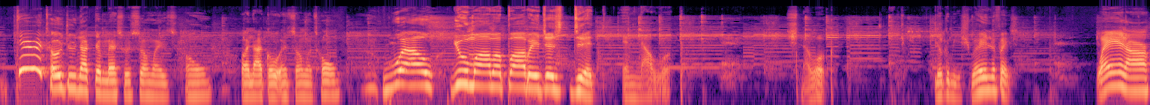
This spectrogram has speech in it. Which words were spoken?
Dare told you not to mess with someone's home or not go in someone's home. Well, you mama probably just did. And now look. Now look. Look at me straight in the face. Waiter!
